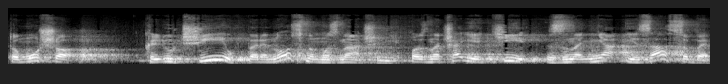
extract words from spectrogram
Тому що ключі в переносному значенні означає ті знання і засоби,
